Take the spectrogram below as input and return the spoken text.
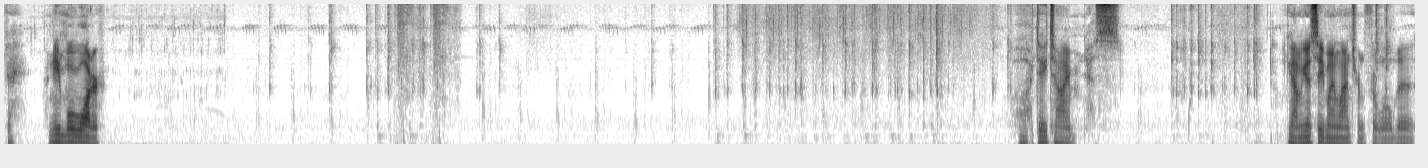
Okay, I need more water. Oh, daytime. Yes. Okay, I'm gonna save my lantern for a little bit.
